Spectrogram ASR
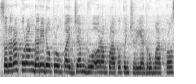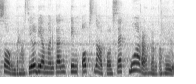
Saudara kurang dari 24 jam, dua orang pelaku pencurian rumah kosong berhasil diamankan tim Opsnal Polsek Muara Bangkahulu.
